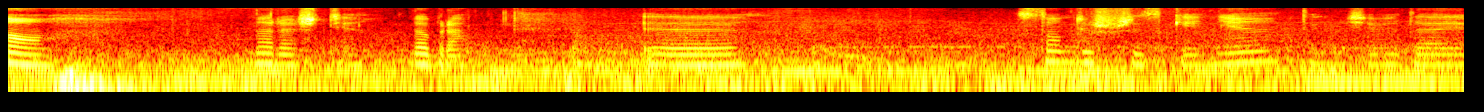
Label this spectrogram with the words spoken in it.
No, nareszcie. Dobra. Yy, stąd już wszystkie, nie? Tak mi się wydaje.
